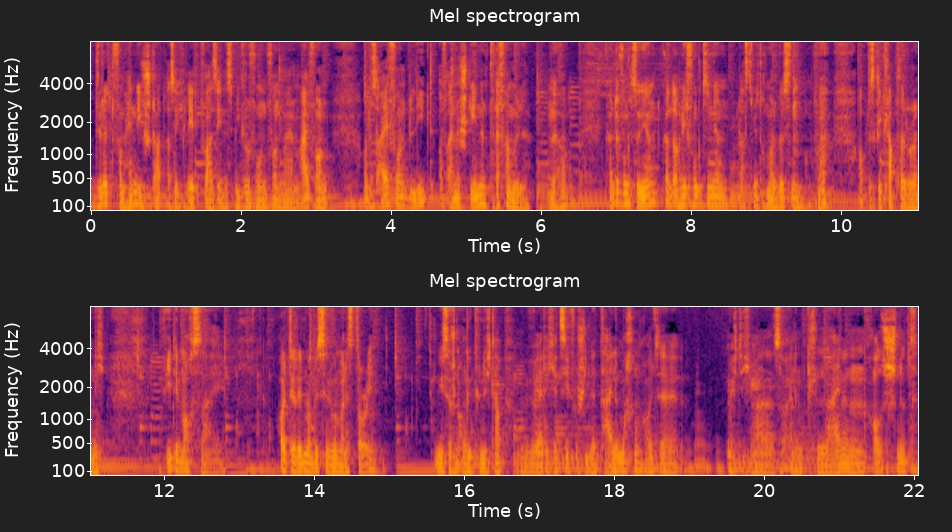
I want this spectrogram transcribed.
direkt vom Handy statt. Also ich rede quasi in das Mikrofon von meinem iPhone. Und das iPhone liegt auf einer stehenden Pfeffermühle. Ja, könnte funktionieren, könnte auch nicht funktionieren. Lasst mich doch mal wissen, ob das geklappt hat oder nicht. Wie dem auch sei. Heute reden wir ein bisschen über meine Story. Wie ich es ja schon angekündigt habe, werde ich jetzt hier verschiedene Teile machen. Heute möchte ich mal so einen kleinen Ausschnitt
